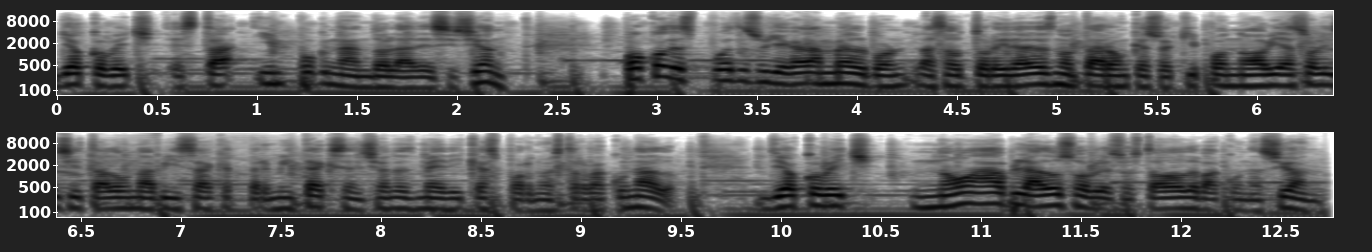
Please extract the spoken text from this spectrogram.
Djokovic está impugnando la decisión. Poco después de su llegada a Melbourne, las autoridades notaron que su equipo no había solicitado una visa que permita exenciones médicas por no estar vacunado. Djokovic no ha hablado sobre su estado de vacunación,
